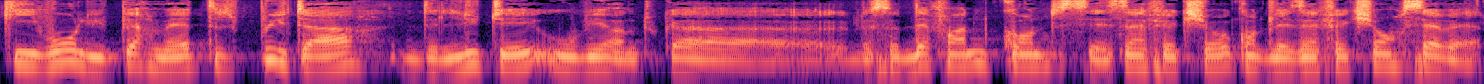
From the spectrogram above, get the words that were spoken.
qui vont lui permettre plus tard de lutter ou bien en tout cas de se défendre contre ces infections, contre les infections sévères.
